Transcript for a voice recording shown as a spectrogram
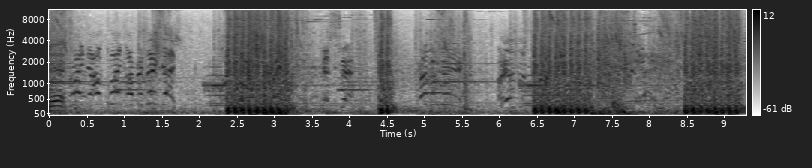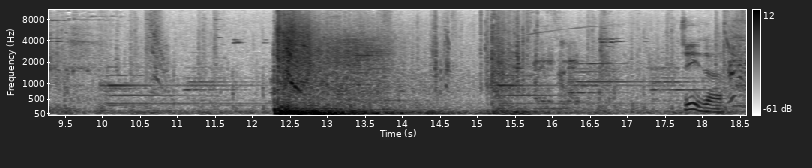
Shit. Jesus.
